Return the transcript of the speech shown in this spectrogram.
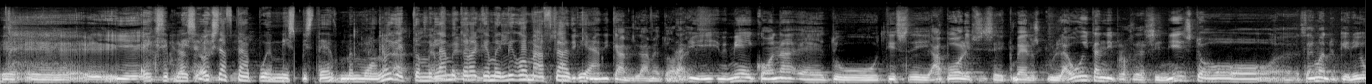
Ε, ε, έχει ξυπνήσει. Όχι σε αυτά που εμείς πιστεύουμε μόνο, Καλά, γιατί το θέμα μιλάμε δεν τώρα είναι. και με λίγο με Εντάξει, αυτά δια. Αντικειμενικά μιλάμε τώρα. Η, η μία εικόνα ε, του, της ε, απόρριψης εκ μέρους του λαού ήταν η προχθεσινή στο ε, θέμα του κυρίου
